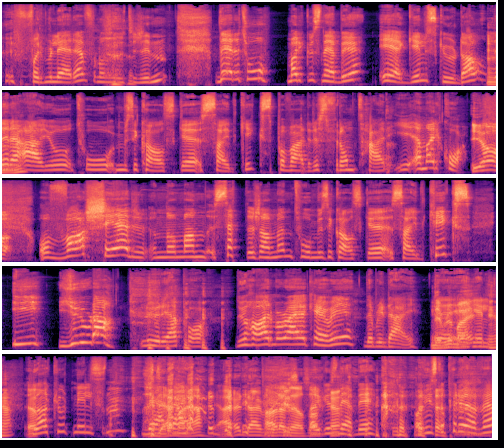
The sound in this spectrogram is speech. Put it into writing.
formulere for noen minutter siden. Dere to, Markus Neby, Egil Skurdal, dere er jo to musikalske sidekicks på hver deres front her i NRK. Ja, Og hva skjer når man setter sammen to musikalske sidekicks i jula, lurer jeg på. Du har Mariah Carey, det blir deg. Det blir eh, meg, Egil. ja. Du har Kurt Nilsen, det det er meg. deg. Det er deg. Markus Neby. Og vi skal prøve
